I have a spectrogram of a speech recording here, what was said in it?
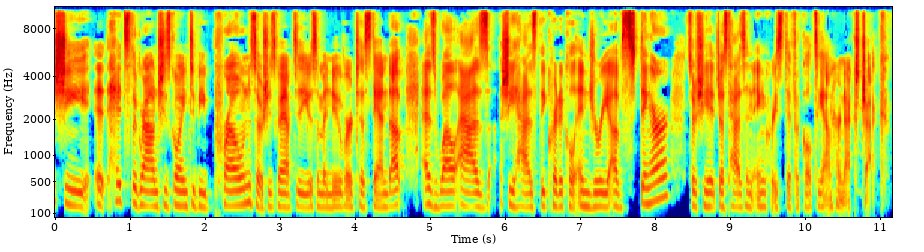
she it hits the ground. She's going to be prone so she's going to have to use a maneuver to stand up as well as she has the critical injury of stinger so she just has an increased difficulty on her next check.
